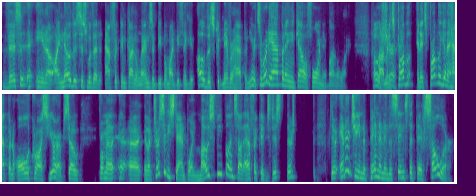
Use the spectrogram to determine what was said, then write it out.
this you know i know this is with an african kind of lens and people might be thinking oh this could never happen here it's already happening in california by the way Oh, um, sure. and it's probably and it's probably going to happen all across Europe. So, from a, a, electricity standpoint, most people in South Africa just they're they're energy independent in the sense that they have solar.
